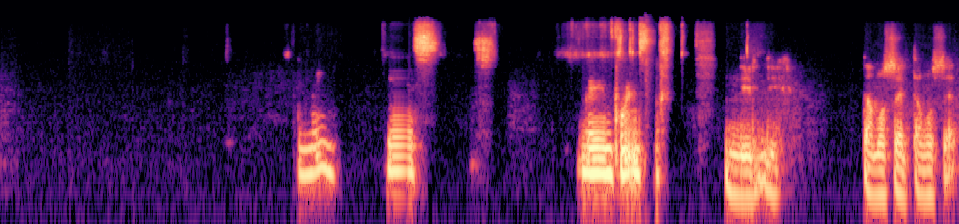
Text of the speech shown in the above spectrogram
Yes. Very important stuff. Indeed, indeed. Estamos set, estamos set.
